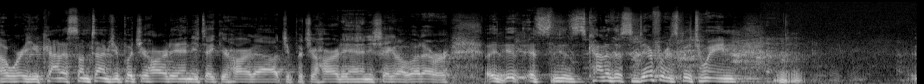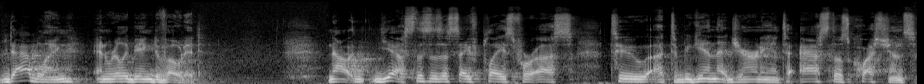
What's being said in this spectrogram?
uh, where you kind of sometimes you put your heart in, you take your heart out, you put your heart in, you shake it out, whatever. It, it's, it's kind of this difference between dabbling and really being devoted. Now, yes, this is a safe place for us to, uh, to begin that journey and to ask those questions.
